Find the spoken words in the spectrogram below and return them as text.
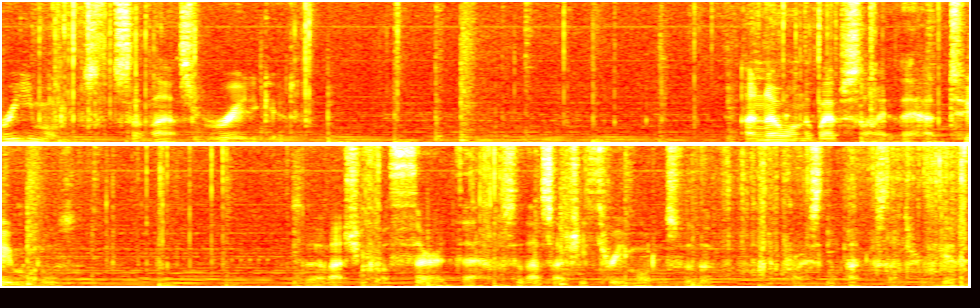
Three models, so that's really good. I know on the website they had two models, so I've actually got a third there, so that's actually three models for the price of the pack, so that's really good.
